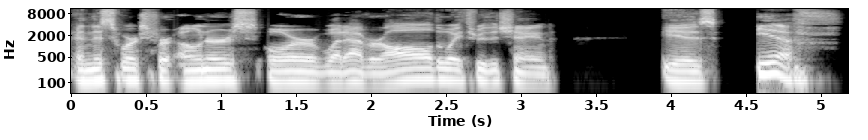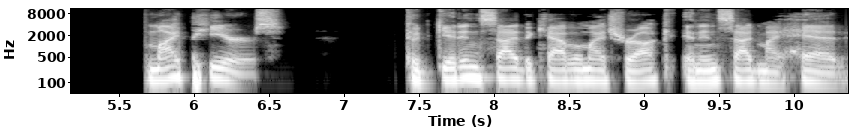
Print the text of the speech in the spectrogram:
And this works for owners or whatever, all the way through the chain is if my peers could get inside the cab of my truck and inside my head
